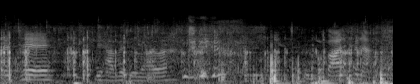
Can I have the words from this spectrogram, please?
And here we have a Delilah. Bye for now.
